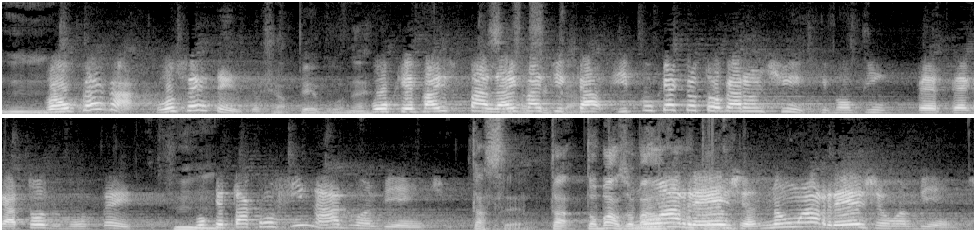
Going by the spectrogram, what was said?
Hum. vão pegar, com certeza. Já pegou, né? Porque vai espalhar Você e vai vai ficar. ficar. E por que, que eu estou garantindo que vão pegar todos vocês? Hum. Porque está confinado o ambiente. Tá certo. Tá, Tomás, Não areja, não areja o ambiente.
